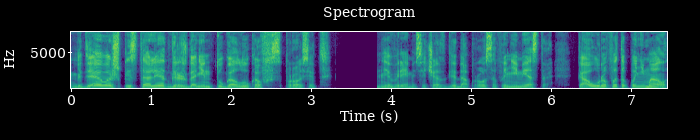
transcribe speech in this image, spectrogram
«Где ваш пистолет, гражданин Туголуков?» Спросит. Не время сейчас для допросов и не место. Кауров это понимал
